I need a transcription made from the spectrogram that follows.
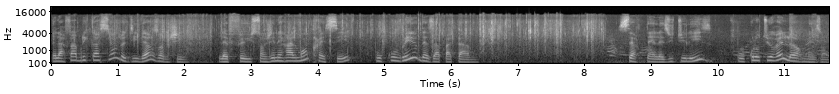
et la fabrication de divers objets. Les feuilles sont généralement tressées pour couvrir des apatames. Certains les utilisent pour clôturer leur maison.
